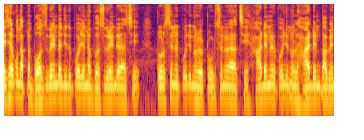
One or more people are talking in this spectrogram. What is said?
এছাড়া কিন্তু আপনার বস ব্র্যান্ডের যদি প্রয়োজন হয়, বস ব্র্যান্ডের আছে। টোলসেনের প্রয়োজন হলে টোলসেনের আছে। হার্ডেনের প্রয়োজন হলে হার্ডেন পাবেন।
